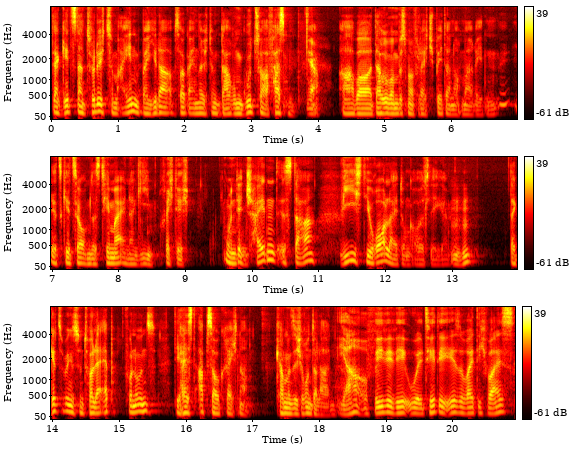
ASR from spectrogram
Da geht es natürlich zum einen bei jeder Absaugeinrichtung darum, gut zu erfassen. Ja. Aber darüber müssen wir vielleicht später nochmal reden. Jetzt geht es ja um das Thema Energie. Richtig. Und entscheidend ist da, wie ich die Rohrleitung auslege. Mhm. Da gibt es übrigens eine tolle App von uns, die heißt Absaugrechner. Kann man sich runterladen. Ja, auf www.ult.de, soweit ich weiß.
